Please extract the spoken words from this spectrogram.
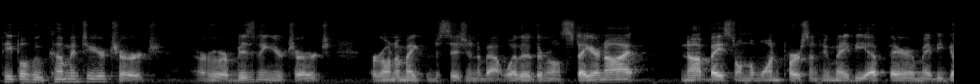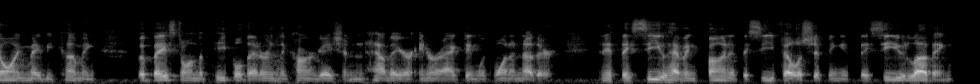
people who come into your church or who are visiting your church are going to make the decision about whether they're going to stay or not, not based on the one person who may be up there, may be going, may be coming, but based on the people that are in the congregation and how they are interacting with one another. And if they see you having fun, if they see you fellowshipping, if they see you loving,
